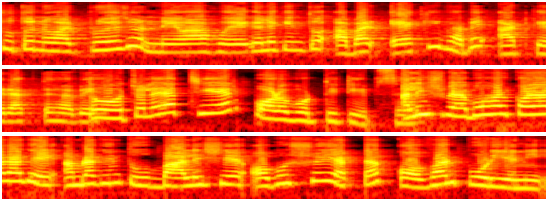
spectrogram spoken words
সুতো নেওয়ার প্রয়োজন নেওয়া হয়ে গেলে কিন্তু আবার একইভাবে আটকে রাখতে হবে। তো চলে যাচ্ছি এর পরবর্তী টিপস। বালিশ ব্যবহার করার আগে আমরা কিন্তু বালিশে অবশ্যই একটা কভার পরিয়ে নিই।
